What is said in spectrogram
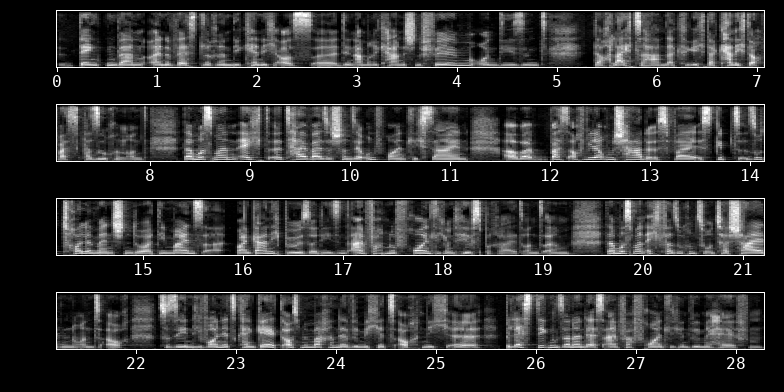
denken dann, eine Westlerin, die kenne ich aus äh, den amerikanischen Filmen und die sind doch leicht zu haben, da kriege ich, da kann ich doch was versuchen. Und da muss man echt äh, teilweise schon sehr unfreundlich sein. Aber was auch wiederum schade ist, weil es gibt so tolle Menschen dort, die meinen es mal gar nicht böse, die sind einfach nur freundlich und hilfsbereit. Und ähm, da muss man echt versuchen zu unterscheiden und auch zu sehen, die wollen jetzt kein Geld aus mir machen, der will mich jetzt auch nicht äh, belästigen, sondern der ist einfach freundlich und will mir helfen.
